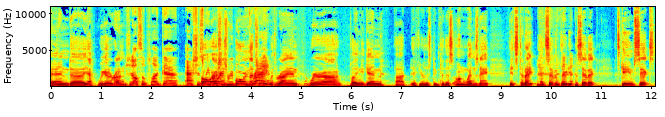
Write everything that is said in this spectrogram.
And uh, yeah, we got to run. You should also plug uh, Ashes oh, Reborn. Ashes Reborn. That's Ryan. right, with Ryan. We're uh, playing again. Uh, if you're listening to this on Wednesday, it's tonight at 7:30 Pacific. It's Game Six.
